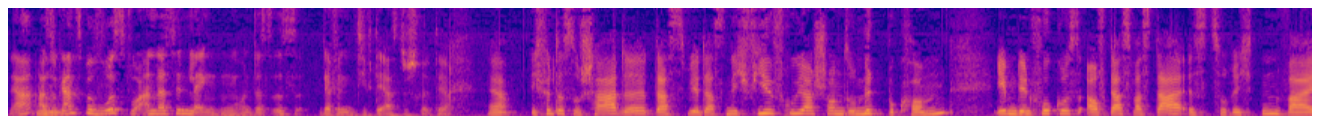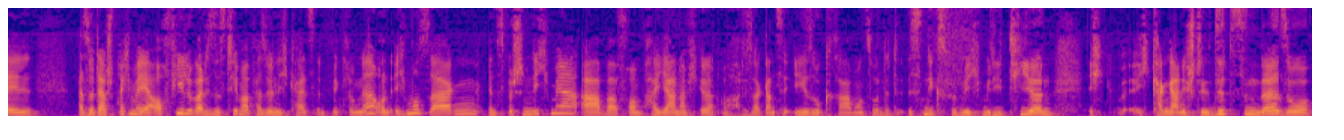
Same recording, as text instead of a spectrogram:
ja, also mhm. ganz bewusst woanders hinlenken und das ist definitiv der erste Schritt, ja. Ja, ich finde es so schade, dass wir das nicht viel früher schon so mitbekommen, eben den Fokus auf das, was da ist, zu richten, weil also da sprechen wir ja auch viel über dieses Thema Persönlichkeitsentwicklung, ne? Und ich muss sagen, inzwischen nicht mehr, aber vor ein paar Jahren habe ich gedacht, boah, dieser ganze ESO-Kram und so, das ist nichts für mich, meditieren, ich, ich kann gar nicht still sitzen, ne? So,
